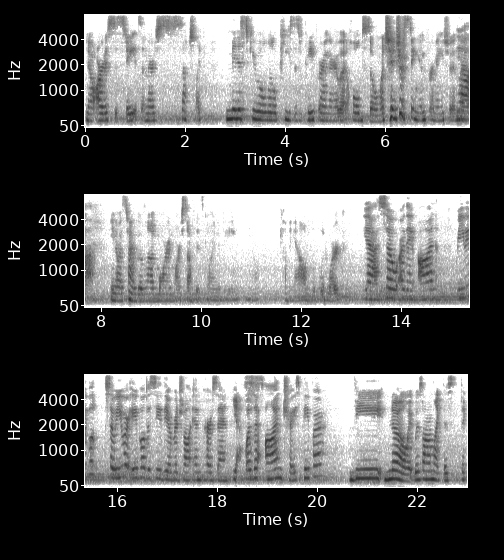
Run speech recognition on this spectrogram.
you know artists' estates, and there's such like minuscule little pieces of paper in there that hold so much interesting information. Yeah. That, you know, as time goes on, more and more stuff is going to be you know coming out of the woodwork. Yeah. So are they on? Were you able? So you were able to see the original in person. Yes. Was it on trace paper? The no, it was on like this thick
